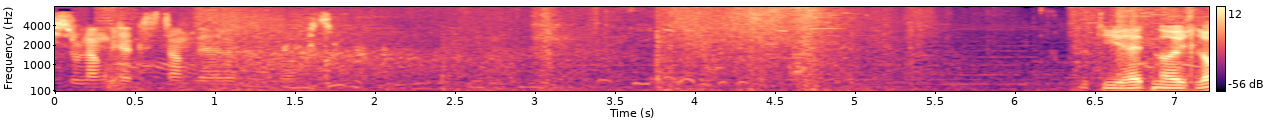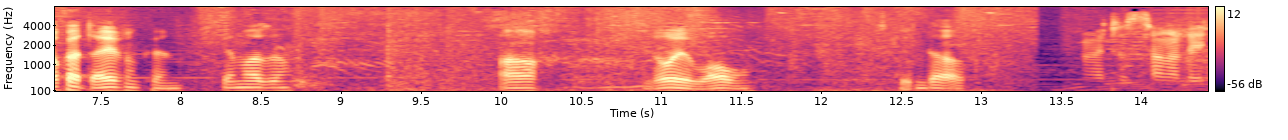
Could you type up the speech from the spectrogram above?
Ich so lange wieder gestunt werde. Die hätten euch locker diven können. Stell mal so. Ach, lol, wow. Was geht denn da ab? Tristana Late.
